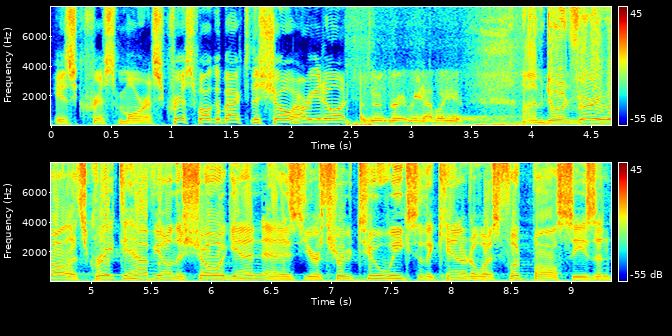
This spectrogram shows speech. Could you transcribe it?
is Chris Morris. Chris, welcome back to the show. How are you doing? I'm doing great, Reed. How about you? I'm doing very well. It's great to have you on the show again as you're through two weeks of the Canada West football season.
